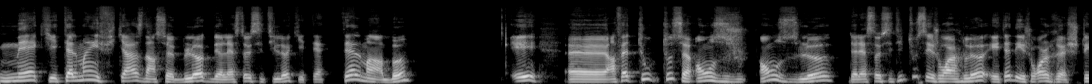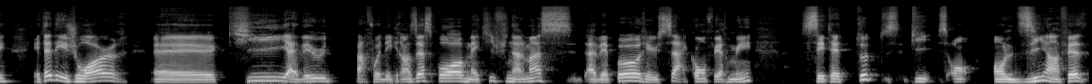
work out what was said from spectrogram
mais qui est tellement efficace dans ce bloc de Leicester City-là qui était tellement bas. Et euh, en fait, tout, tout ce 11-là de Leicester City, tous ces joueurs-là étaient des joueurs rejetés, étaient des joueurs euh, qui avaient eu parfois des grands espoirs, mais qui finalement n'avaient pas réussi à confirmer. C'était tout, puis on, on, le dit en fait,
